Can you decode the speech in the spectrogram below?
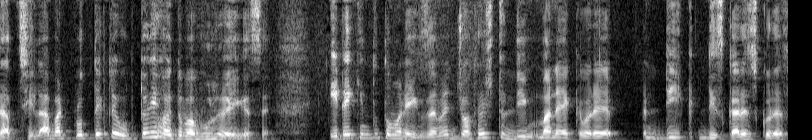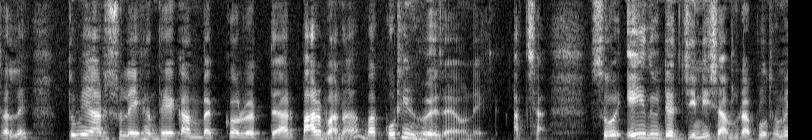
চাচ্ছিলা বাট প্রত্যেকটা উত্তরই হয়তো বা ভুল হয়ে গেছে। এটা কিন্তু তোমার এক্সামে যথেষ্ট মানে একেবারে ডিসকারেজ করে ফেলে। তুমি আর আসলে এখান থেকে কাম ব্যাক করাতে আর পারবা না, বা কঠিন হয়ে যায় অনেক। আচ্ছা সো এই দুইটা জিনিস আমরা প্রথমে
